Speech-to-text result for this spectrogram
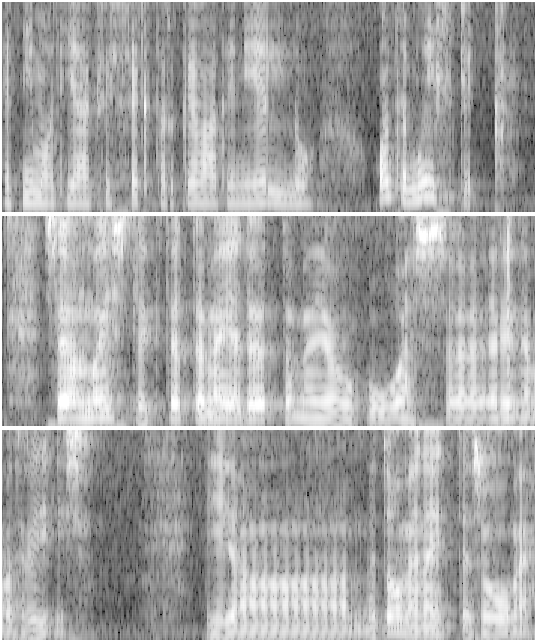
et niimoodi jääks siis sektor kevadeni ellu. on see mõistlik? see on mõistlik, teate, meie töötame ju kuues äh, erinevas riigis ja me toome näite Soome.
